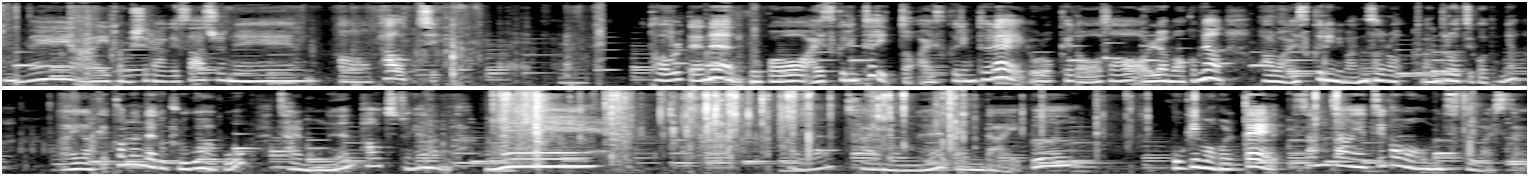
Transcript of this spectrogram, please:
그다음에 아이 도시락에 싸주는 어, 파우치. 더울 때는 이거 아이스크림 틀 있죠? 아이스크림 틀에 이렇게 넣어서 얼려 먹으면 바로 아이스크림이 만들어, 만들어지거든요. 아이가 꽤 컸는데도 불구하고 잘 먹는 파우치 중에 하나입니다. 그다음에 어, 잘 먹는 엔다이브. 고기 먹을 때 쌈장에 찍어 먹으면 진짜 맛있어요.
